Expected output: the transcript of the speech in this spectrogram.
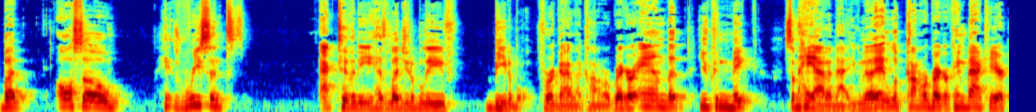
But also, his recent activity has led you to believe beatable for a guy like Conor McGregor and that you can make some hay out of that. You can be like, hey, look, Conor McGregor came back here.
